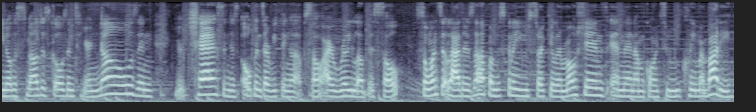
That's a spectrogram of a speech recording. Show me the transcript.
you know, the smell just goes into your nose and your chest and just opens everything up. So I really love this soap. So once it lathers up, I'm just gonna use circular motions and then I'm going to clean my body.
